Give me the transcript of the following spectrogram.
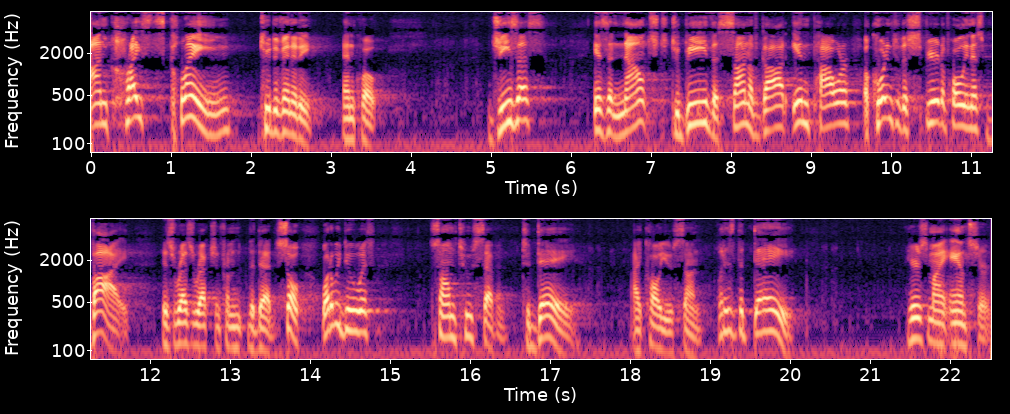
on Christ's claim to divinity. End quote. Jesus is announced to be the Son of God in power according to the Spirit of holiness by his resurrection from the dead. So, what do we do with Psalm 2 7? Today I call you son. What is the day? Here's my answer.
